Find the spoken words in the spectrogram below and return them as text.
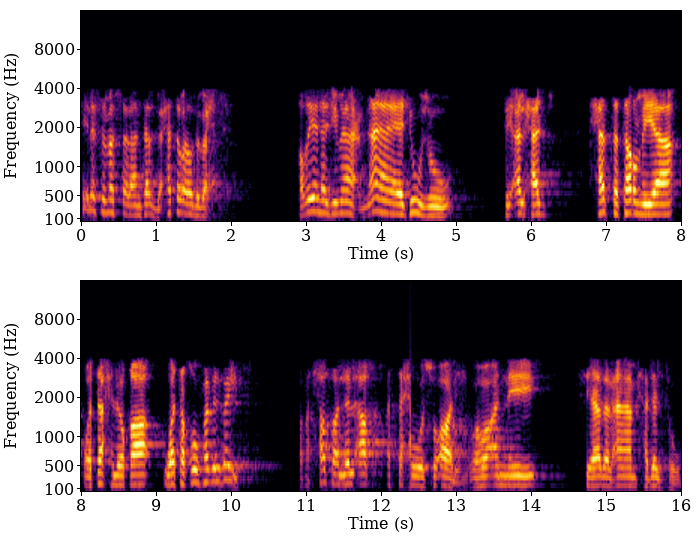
هي ليس مسألة أن تذبح حتى ولو ذبحت. قضية الجماع ما يجوز في الحج حتى ترمي وتحلق وتطوف بالبيت. فقد حصل للأخ التحول سؤالي وهو أني في هذا العام حججت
